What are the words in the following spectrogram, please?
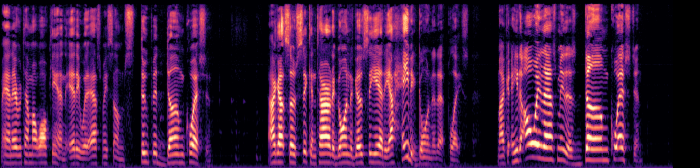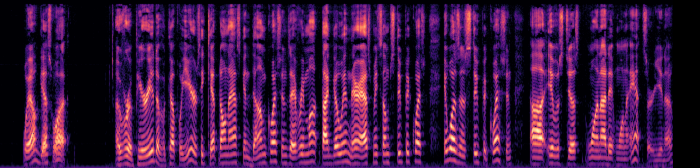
man, every time I walk in, Eddie would ask me some stupid, dumb question. I got so sick and tired of going to go see Eddie. I hated going to that place. My, he'd always ask me this dumb question. Well, guess what? Over a period of a couple of years, he kept on asking dumb questions every month. I'd go in there, ask me some stupid question. It wasn't a stupid question. Uh, it was just one I didn't want to answer, you know.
